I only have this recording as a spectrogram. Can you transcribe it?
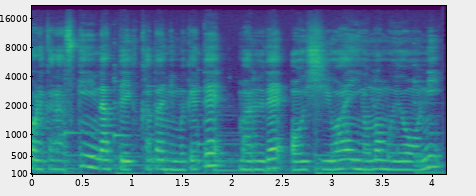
これから好きになっていく方に向けてまるで美味しいワインを飲むように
